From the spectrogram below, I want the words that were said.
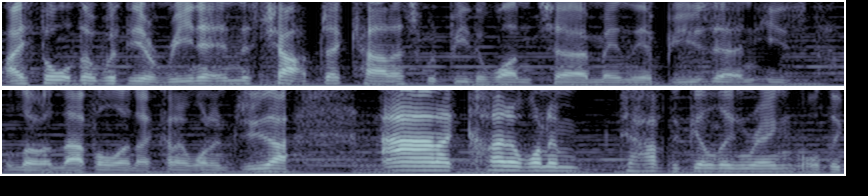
I thought that with the arena in this chapter, Canas would be the one to mainly abuse it, and he's a lower level, and I kind of want him to do that. And I kind of want him to have the Gilding Ring, or the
